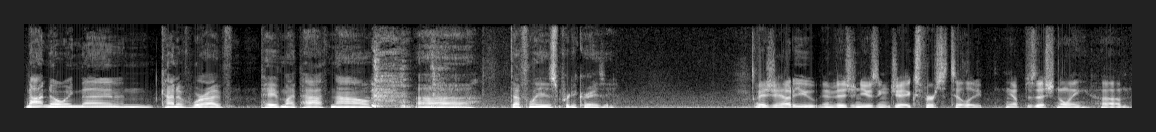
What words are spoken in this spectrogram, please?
not knowing then and kind of where I've paved my path now, uh, definitely is pretty crazy. AJ, how do you envision using Jake's versatility, you know, positionally, um,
